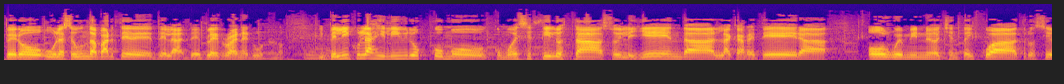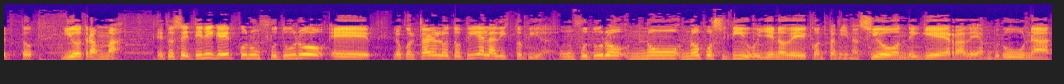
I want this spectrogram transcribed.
pero la segunda parte de, la, de Blade Runner 1. ¿no? Y películas y libros como, como ese estilo está Soy leyenda, La carretera, Orwell 1984, ¿cierto? Y otras más. Entonces tiene que ver con un futuro, eh, lo contrario a la utopía, la distopía, un futuro no, no positivo, lleno de contaminación, de guerra, de hambruna,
